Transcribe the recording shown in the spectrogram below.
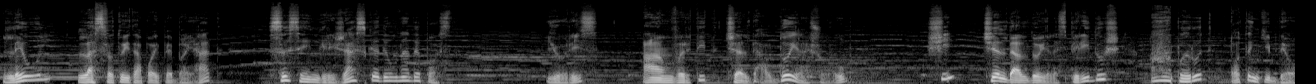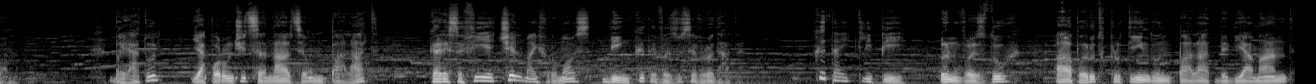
Leul l-a sfătuit apoi pe băiat să se îngrijească de un adăpost. Iuris a învârtit cel de-al doilea șurub și cel de-al doilea spiriduș a apărut tot în chip de om. Băiatul i-a poruncit să înalțe un palat care să fie cel mai frumos din câte văzuse vreodată. Cât ai clipi în văzduh, a apărut plutind un palat de diamant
